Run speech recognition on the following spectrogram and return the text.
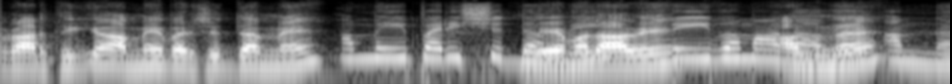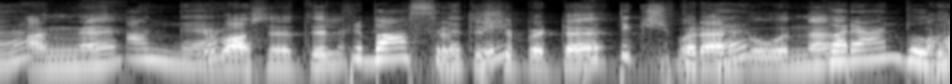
പ്രാർത്ഥിക്കുക അമ്മേ പരിശുദ്ധ അമ്മേ പരിശുദ്ധ ദേവമാതാവേ, ദൈവമാതാവേ അന്ന് അങ്ങ് അങ്ങ് കൃപാസനത്തിൽ പ്രത്യക്ഷപ്പെട്ട് വരാൻ പോകുന്ന വരാൻ പോകുന്ന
